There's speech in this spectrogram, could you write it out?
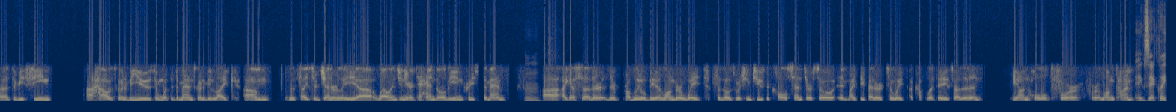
uh, to be seen uh, how it's going to be used and what the demand is going to be like. Um, the sites are generally uh, well engineered to handle the increased demand. Mm. Uh, I guess uh, there there probably will be a longer wait for those wishing to use the call center, so it might be better to wait a couple of days rather than be on hold for, for a long time. Exactly.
